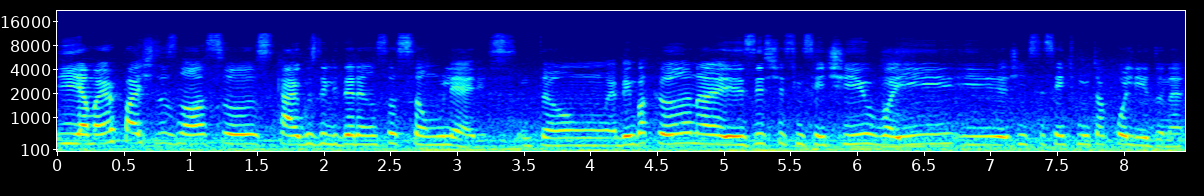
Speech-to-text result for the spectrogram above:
E a maior parte dos nossos cargos de liderança são mulheres. Então é bem bacana, existe esse incentivo aí e a gente se sente muito acolhido, né?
